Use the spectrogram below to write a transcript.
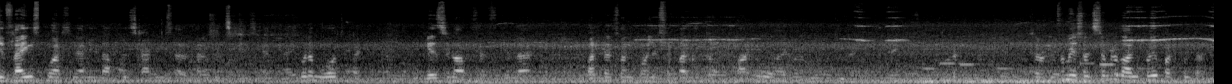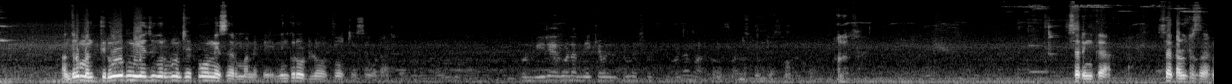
ఈ ఫ్లయింగ్ స్క్వాడ్స్ కానీ లేకపోతే స్టాటింగ్ సర్వీసెస్ స్కీమ్స్ కానీ అవి కూడా మూవ్ అవుతున్నాయి. గెస్ట్ ఆఫీసర్స్ కింద వన్ ప్లస్ వన్ పోలీస్ సిబ్బందితో పాటు అవి కూడా ఇన్ఫర్మేషన్ వచ్చినప్పుడు వాళ్ళు పోయి పట్టుకుంటారు. అందులో మన తిరువురు నియోజకవర్గం నుంచి ఎక్కువ ఉన్నాయి సార్ మనకి. లింక్ రోడ్లు వచ్చేసి కూడా. ఇప్పుడు మీరే కూడా మీకేమైనా ఇన్ఫర్మేషన్ వస్తే కూడా మాకు సార్. ఇంకా సార్ కలెక్టర్ సార్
